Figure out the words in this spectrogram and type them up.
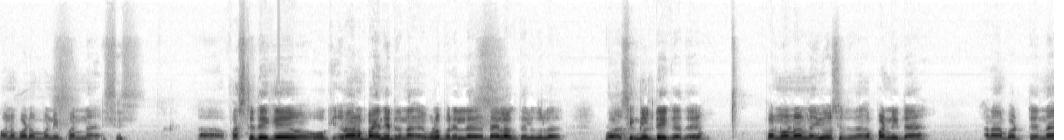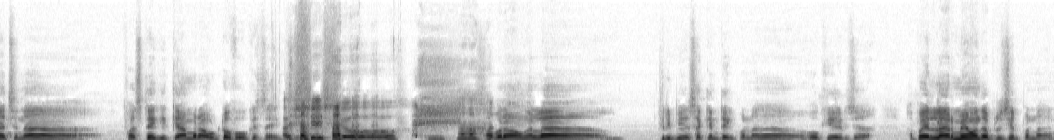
மனப்பாடம் பண்ணி பண்ணேன். ஃபஸ்ட்டு டேக்கே ஓகே ஆனால் பயந்துட்டு இருந்தாங்க. இவ்வளோ பெரிய டைலாக் தெலுங்குல சிங்கிள் டேக் அது. பண்ணோன்னு நான் யோசிச்சுட்டு இருந்தாங்க. பண்ணிட்டேன். ஆனால் பட் என்ன ஆச்சுன்னா first take camera out of focus ஆயிடுச்சு. அஷிஷோ அப்புறம் அவங்கெல்லாம் திருப்பி செகண்ட் டேக் பண்ணாங்க ஓகே ஆயிடுச்சு. அப்போ எல்லாருமே வந்து அப்ரிஷியேட் பண்ணாங்க.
